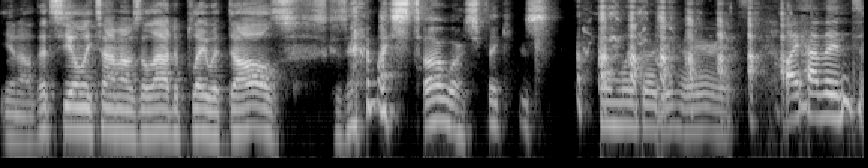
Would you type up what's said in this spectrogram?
you know that's the only time I was allowed to play with dolls because I had my Star Wars figures. Oh my god, you're hilarious. I haven't.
